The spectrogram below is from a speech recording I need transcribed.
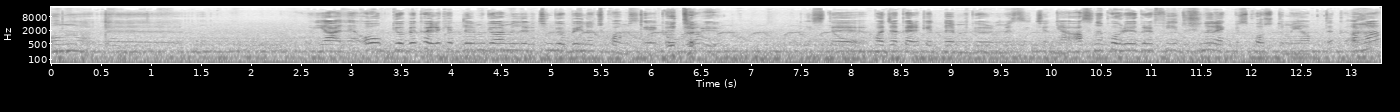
Onu yani o göbek hareketlerimi görmeleri için göbeğin açık olması gerekiyor. e tabii. İşte bacak hareketlerimi görülmesi için. Yani aslında koreografiyi düşünerek biz kostümü yaptık ama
